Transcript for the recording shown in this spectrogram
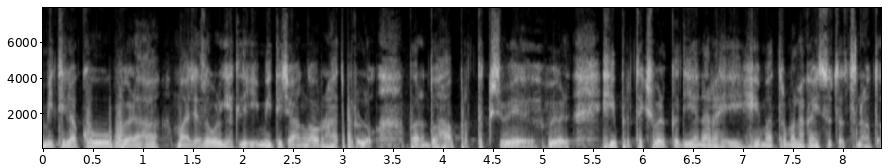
मी तिला खूप वेळा माझ्याजवळ घेतली. मी तिच्या अंगावरून हात फिरवलो. परंतु हा प्रत्यक्ष वेळ वेळ ही प्रत्यक्ष वेळ कधी येणार आहे हे मात्र मला काही सुचत नव्हतं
